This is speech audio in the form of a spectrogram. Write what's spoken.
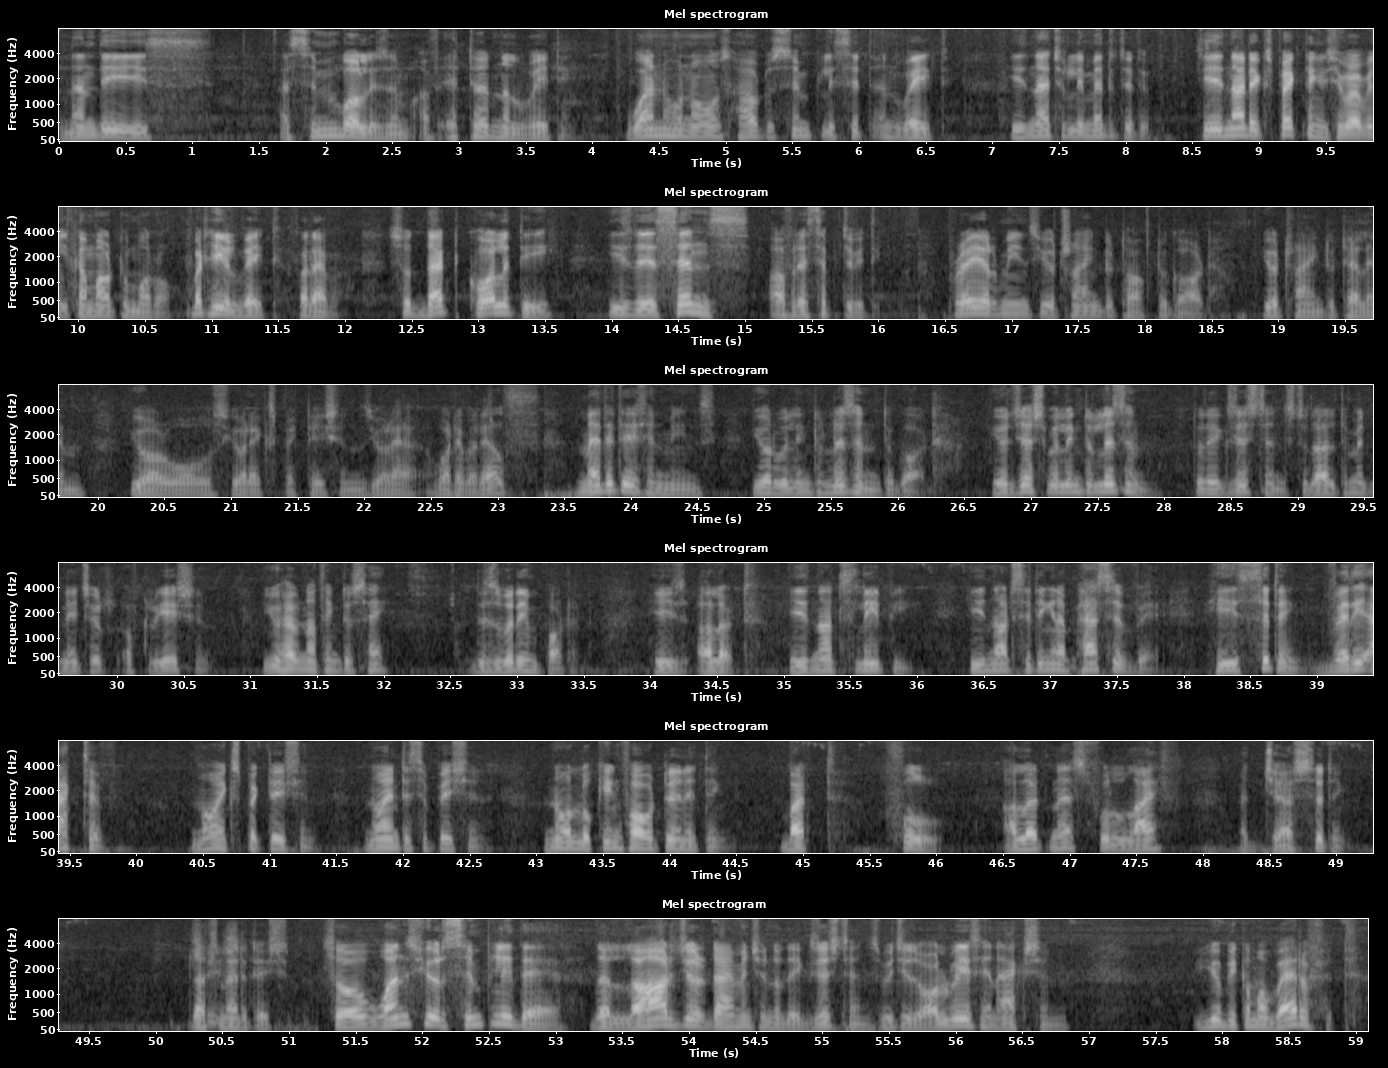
Nandi is a symbolism of eternal waiting. One who knows how to simply sit and wait is naturally meditative. He is not expecting Shiva will come out tomorrow, but he will wait forever. So that quality is the essence of receptivity. Prayer means you're trying to talk to God, you're trying to tell Him your woes, your expectations, your uh, whatever else. Meditation means you're willing to listen to God. You're just willing to listen to the existence, to the ultimate nature of creation. You have nothing to say. This is very important. He is alert, he is not sleepy, he is not sitting in a passive way. He is sitting very active, no expectation, no anticipation, no looking forward to anything, but full alertness, full life, at just sitting. That's Jeez. meditation. So once you're simply there, the larger dimension of the existence, which is always in action, you become aware of it.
